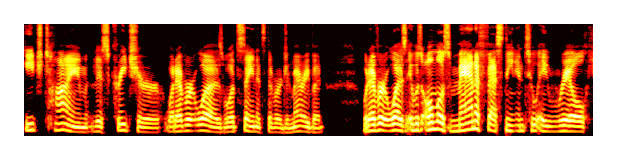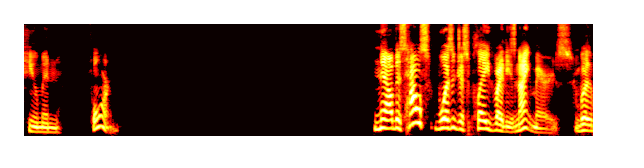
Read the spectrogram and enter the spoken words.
Each time this creature, whatever it was, well, it's saying it's the Virgin Mary, but whatever it was, it was almost manifesting into a real human form. Now, this house wasn't just plagued by these nightmares. Well,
